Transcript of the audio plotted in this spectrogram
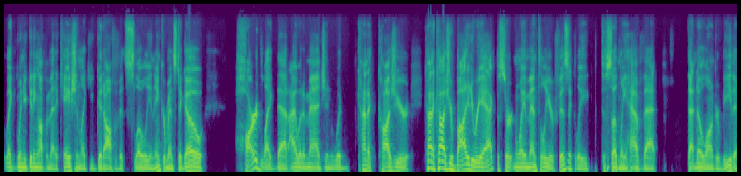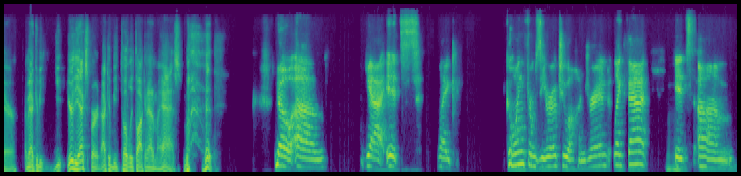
like when you're getting off a medication like you get off of it slowly in increments to go hard like that i would imagine would kind of cause your kind of cause your body to react a certain way mentally or physically to suddenly have that that no longer be there. I mean, I could be, you're the expert. I could be totally talking out of my ass. but no, um, yeah, it's like going from zero to a hundred like that. Mm-hmm. It's, um,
